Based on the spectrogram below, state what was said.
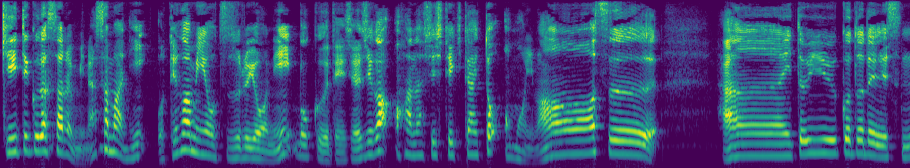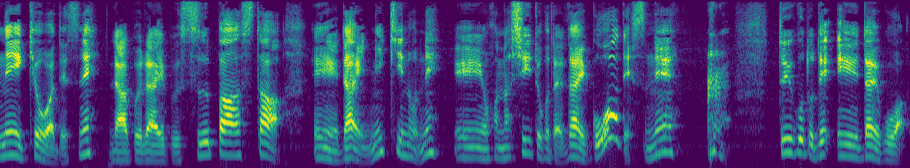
聞いてくださる皆様にお手紙を綴るように、僕、デジェジがお話ししていきたいと思います。はーい。ということでですね、今日はですね、ラブライブスーパースター、えー、第2期のね、えー、お話ということで、第5話ですね。ということで、えー、第5話、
